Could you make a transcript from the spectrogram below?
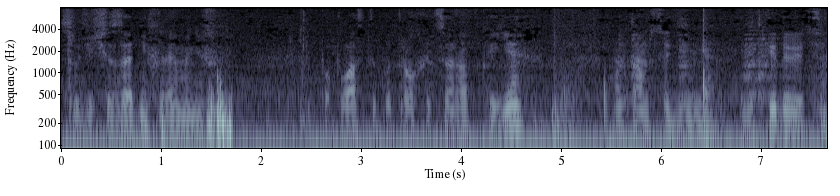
судячи задніх ременів. По пластику трохи царапки є. Вон там сидіння відкидаються.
